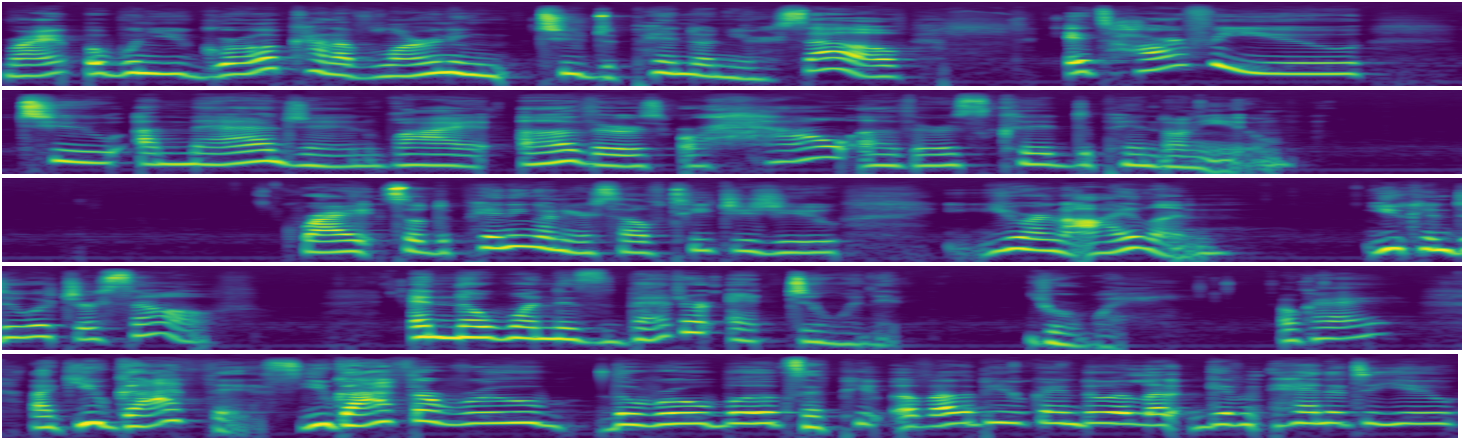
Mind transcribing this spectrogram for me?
right but when you grow up kind of learning to depend on yourself it's hard for you to imagine why others or how others could depend on you. Right? So, depending on yourself teaches you you're an island. You can do it yourself. And no one is better at doing it your way. Okay? Like you got this. You got the rule the rule books. If, pe- if other people can do it, let give hand it to you,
